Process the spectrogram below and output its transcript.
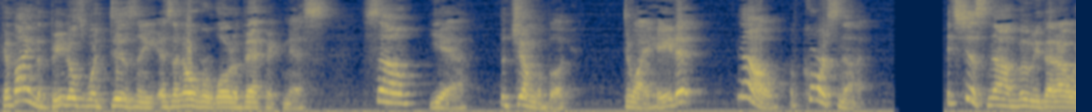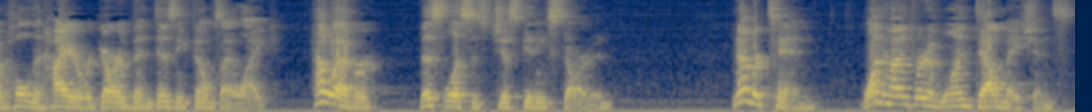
combining the Beatles with Disney is an overload of epicness. So, yeah, The Jungle Book. Do I hate it? No, of course not. It's just not a movie that I would hold in higher regard than Disney films I like. However, this list is just getting started. Number 10 101 Dalmatians.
